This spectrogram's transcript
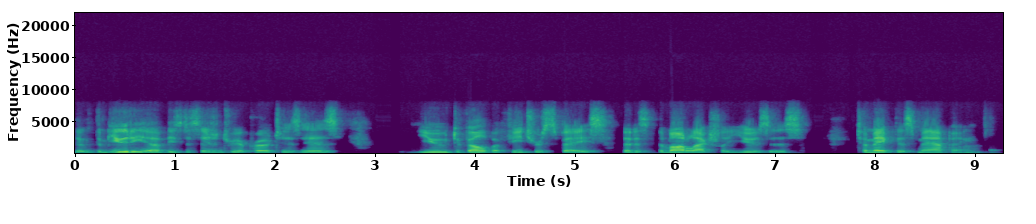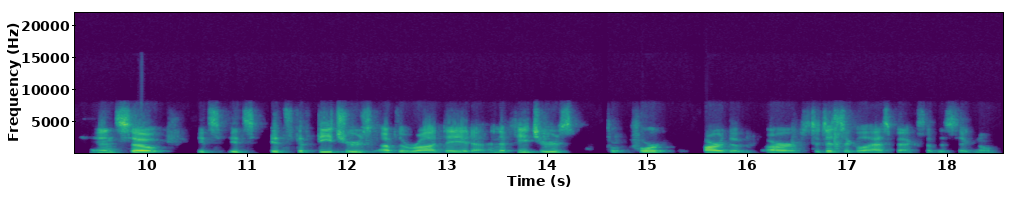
the, the beauty of these decision tree approaches is you develop a feature space that is the model actually uses to make this mapping. And so it's it's it's the features of the raw data and the features for, for are the are statistical aspects of the signal.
